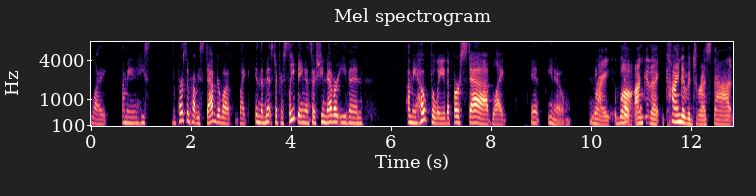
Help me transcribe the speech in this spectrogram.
like, I mean, he's the person probably stabbed her, but like in the midst of her sleeping. And so she never even, I mean, hopefully the first stab, like, in, you know. Right. Well, I'm going to kind of address that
